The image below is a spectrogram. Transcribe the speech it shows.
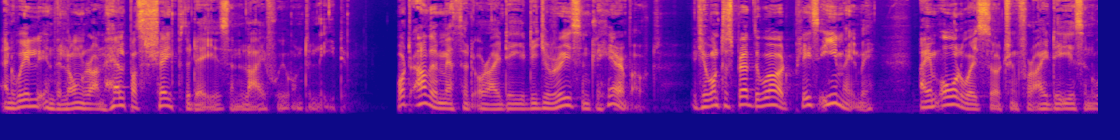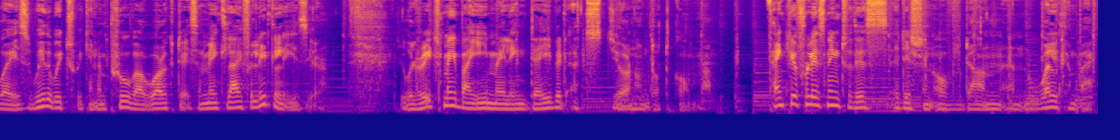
and will, in the long run, help us shape the days and life we want to lead. What other method or idea did you recently hear about? If you want to spread the word, please email me. I am always searching for ideas and ways with which we can improve our workdays and make life a little easier. You will reach me by emailing david at stjernholm.com. Thank you for listening to this edition of Done and welcome back.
